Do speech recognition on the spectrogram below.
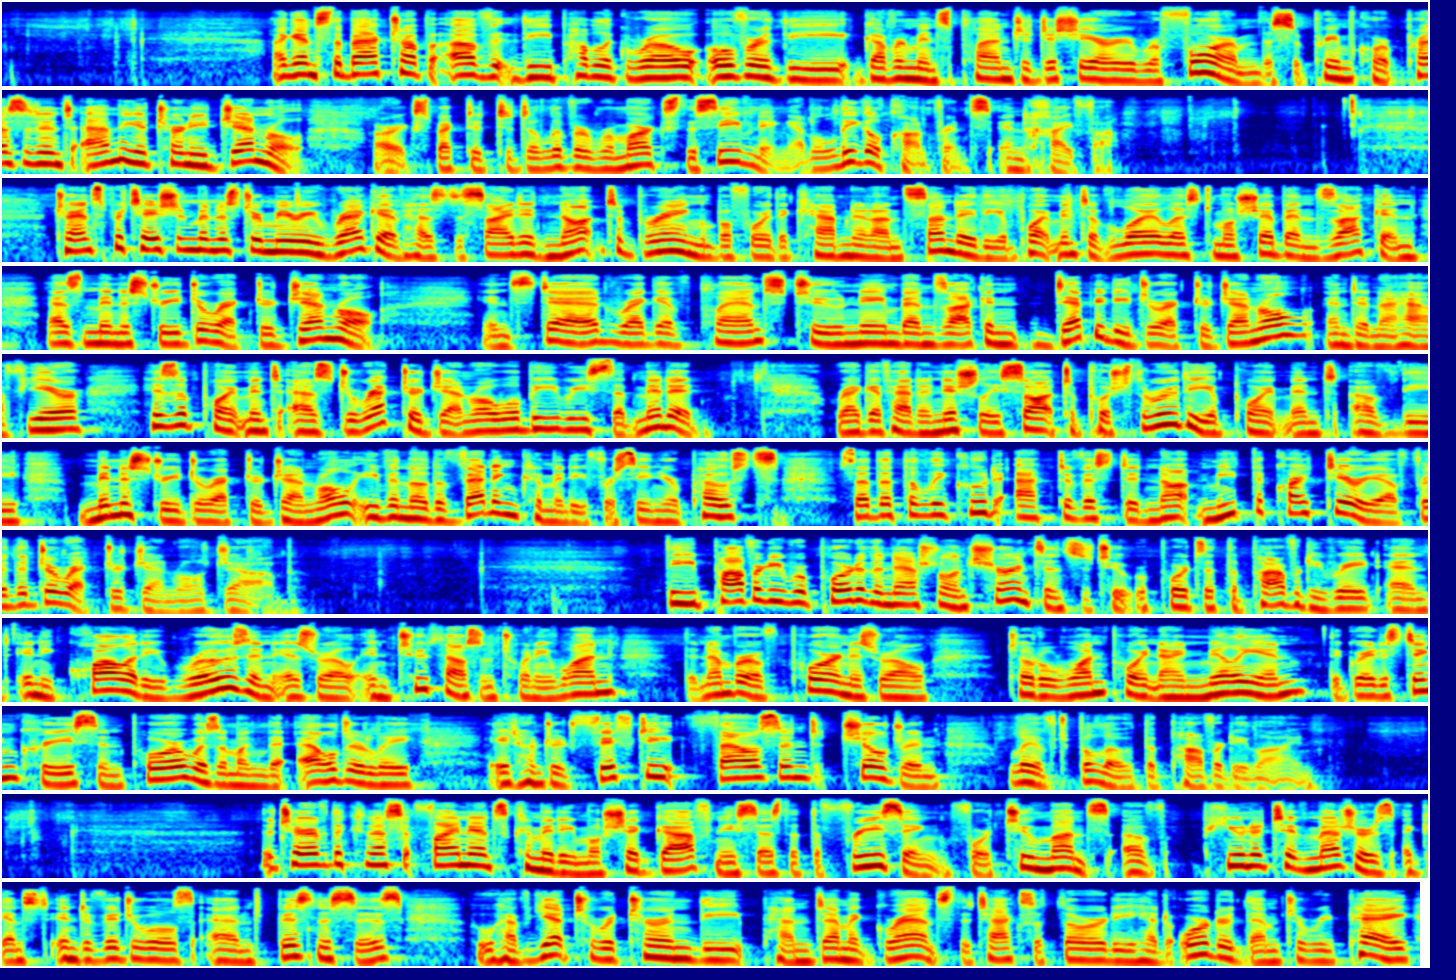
Against the backdrop of the public row over the government's planned judiciary reform, the Supreme Court President and the Attorney General are expected to deliver remarks this evening at a legal conference in Haifa. Transportation Minister Miri Regev has decided not to bring before the cabinet on Sunday the appointment of loyalist Moshe Ben Zaken as Ministry Director General. Instead, Regev plans to name Ben Zaken Deputy Director General, and in a half year, his appointment as Director General will be resubmitted. Regev had initially sought to push through the appointment of the Ministry Director General, even though the vetting committee for senior posts said that the Likud activist did not meet the criteria for the Director General job. The poverty report of the National Insurance Institute reports that the poverty rate and inequality rose in Israel in 2021. The number of poor in Israel totaled 1.9 million. The greatest increase in poor was among the elderly. 850,000 children lived below the poverty line. The chair of the Knesset Finance Committee, Moshe Gafni, says that the freezing for two months of punitive measures against individuals and businesses who have yet to return the pandemic grants the tax authority had ordered them to repay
